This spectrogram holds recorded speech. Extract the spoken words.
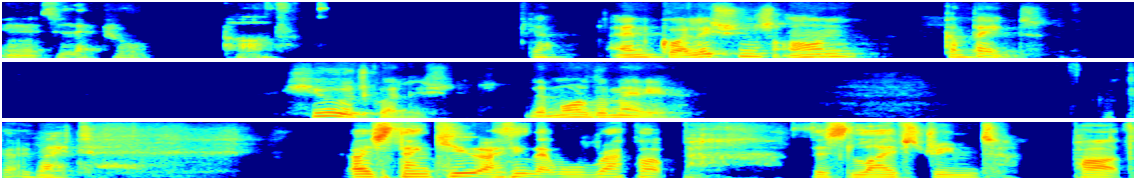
in its electoral path. Yeah, and coalitions on campaigns. Huge coalitions. The more, the merrier. okay. Right. Guys, thank you. I think that will wrap up this live streamed part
